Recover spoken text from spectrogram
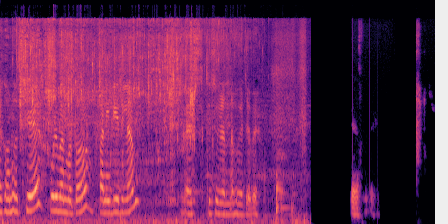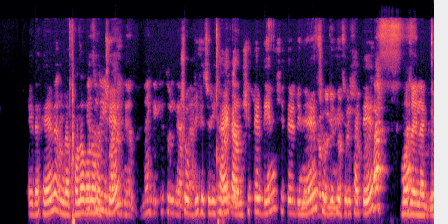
এখন হচ্ছে পরিমাণ মতো পানি দিয়ে দিলাম। ব্যাস খিচুড়ি রান্না হয়ে যাবে। এই দেখেন আমরা ঘন ঘন হচ্ছে সবজি খিচুড়ি খাই কারণ শীতের দিন শীতের দিনে সবজি খিচুড়ি খাইতে মজাই লাগে।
